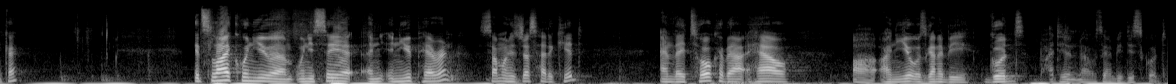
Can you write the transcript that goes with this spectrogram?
Okay? It's like when you, um, when you see a, a, new parent, someone who's just had a kid, and they talk about how oh, I knew it was going to be good, but I didn't know it was going to be this good.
